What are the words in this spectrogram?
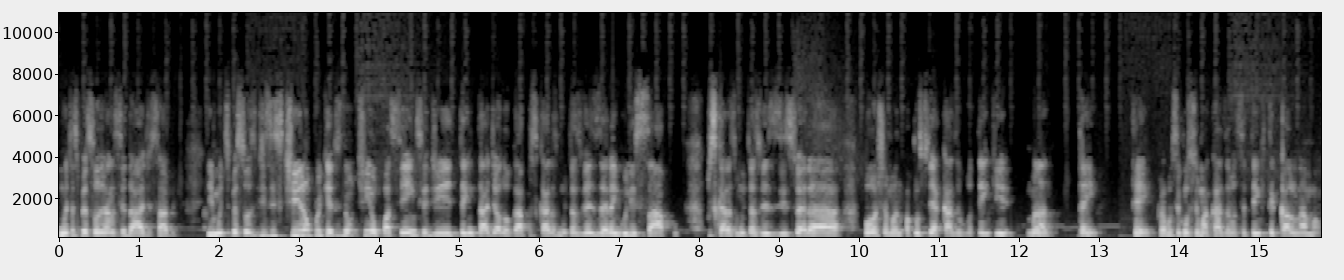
muitas pessoas já na cidade, sabe? E muitas pessoas desistiram porque eles não tinham paciência de tentar dialogar. Para os caras, muitas vezes era engolir sapo. Para os caras, muitas vezes isso era, poxa, mano, para construir a casa eu vou ter que. Mano, tem, tem. Para você construir uma casa você tem que ter calo na mão.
